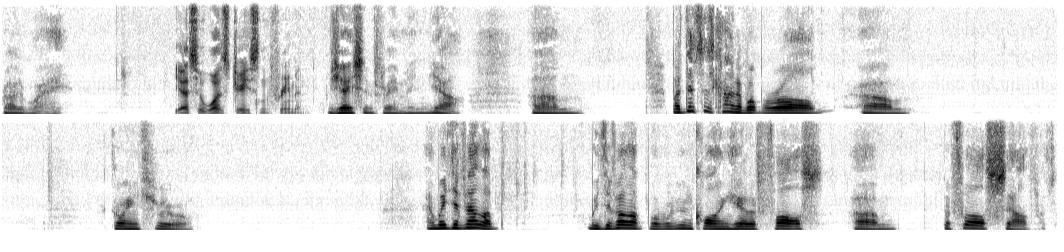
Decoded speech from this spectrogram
right away. Yes, it was Jason Freeman. Jason Freeman, yeah. Um, but this is kind of what we're all um, going through. And we develop, we develop what we've been calling here the false, um, the false self. It's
